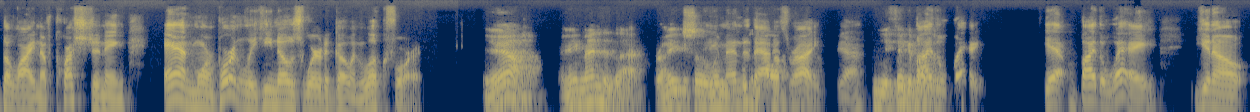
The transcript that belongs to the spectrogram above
the line of questioning. And more importantly, he knows where to go and look for it. Yeah. Amen to that. Right. So amen to that. that is right. Yeah. You think about by the way, yeah, by the way, you know,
